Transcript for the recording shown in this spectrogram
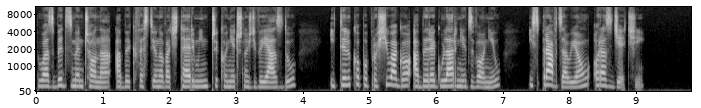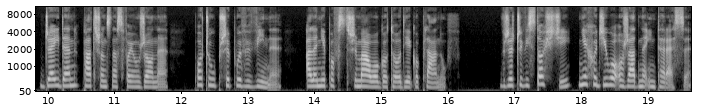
Była zbyt zmęczona, aby kwestionować termin czy konieczność wyjazdu i tylko poprosiła go, aby regularnie dzwonił i sprawdzał ją oraz dzieci. Jaden, patrząc na swoją żonę, poczuł przypływ winy, ale nie powstrzymało go to od jego planów. W rzeczywistości nie chodziło o żadne interesy.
